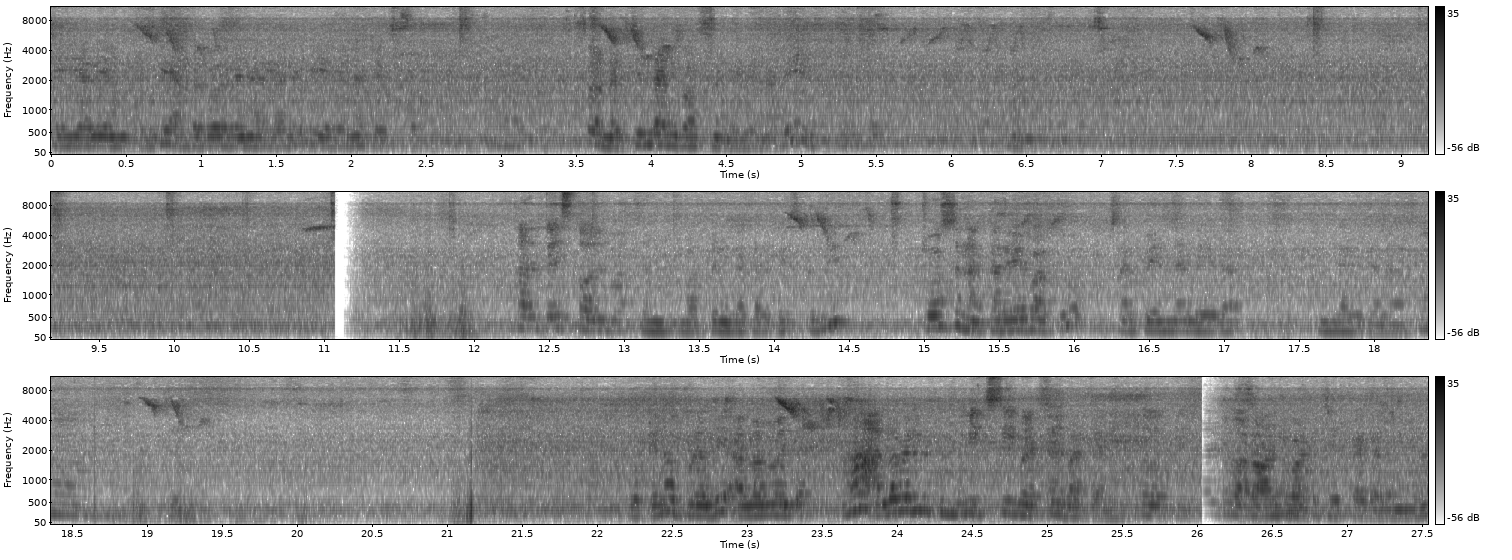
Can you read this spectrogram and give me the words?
చేయాలి అనుకుంటే ఎంత దూరమైనా వెళ్ళాలి ఏదైనా చేసుకోవాలి. సో నచ్చిన దానికోసం ఏదైనా అది. కలిపేసుకోవాలి మొత్తం మొత్తం ఇలా కలిపేసుకుని చూస్తున్నా కరివేపాకు సరిపోయిందా లేదా ఉండాలి కదా. ఓకేనా? ఇప్పుడు అది అల్లం వెల్లి అల్లం వెల్లి మిక్సీ మిక్సీ పెట్టాలి. సాల్ట్ వాటర్ చెప్పా కదా నేను.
